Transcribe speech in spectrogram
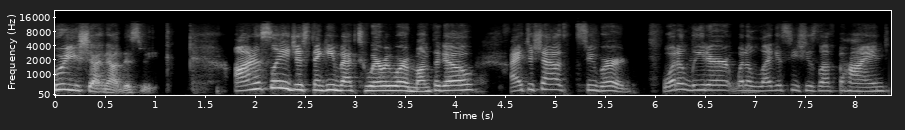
who are you shouting out this week? Honestly, just thinking back to where we were a month ago, I have to shout out Sue Bird. What a leader, what a legacy she's left behind.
